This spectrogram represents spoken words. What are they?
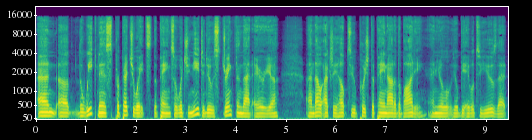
and uh, the weakness perpetuates the pain. So what you need to do is strengthen that area, and that will actually help to push the pain out of the body, and you'll you'll be able to use that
